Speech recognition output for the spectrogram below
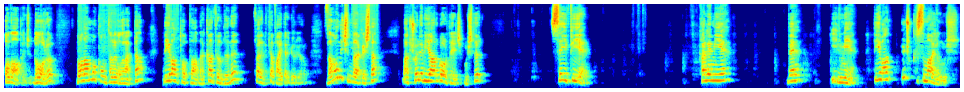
16. Doğru. Donanma komutanı olarak da divan toplantısına katıldığını söylemekte fayda görüyorum. Zaman içinde arkadaşlar bak şöyle bir yargı ortaya çıkmıştır. Seyfiye, kalemiye ve ilmiye. Divan üç kısma ayrılmış.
